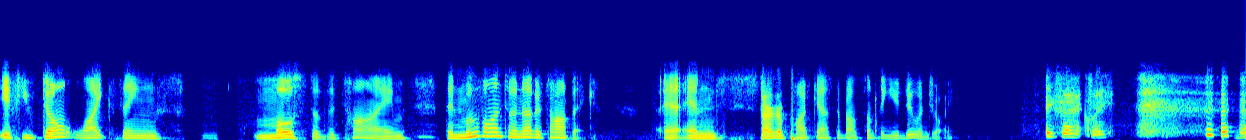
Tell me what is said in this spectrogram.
if you don't like things most of the time, then move on to another topic and, and start a podcast about something you do enjoy. Exactly. Mm-hmm.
